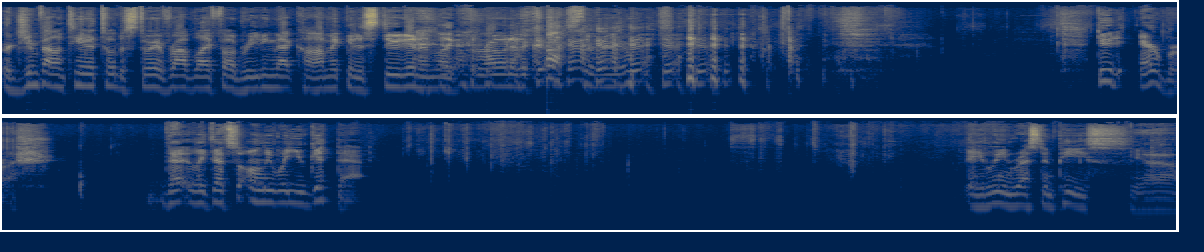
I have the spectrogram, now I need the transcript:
or Jim Valentino told a story of Rob Liefeld reading that comic in his studio and like throwing it across the room. dude airbrush that like that's the only way you get that Aline, rest in peace. Yeah.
